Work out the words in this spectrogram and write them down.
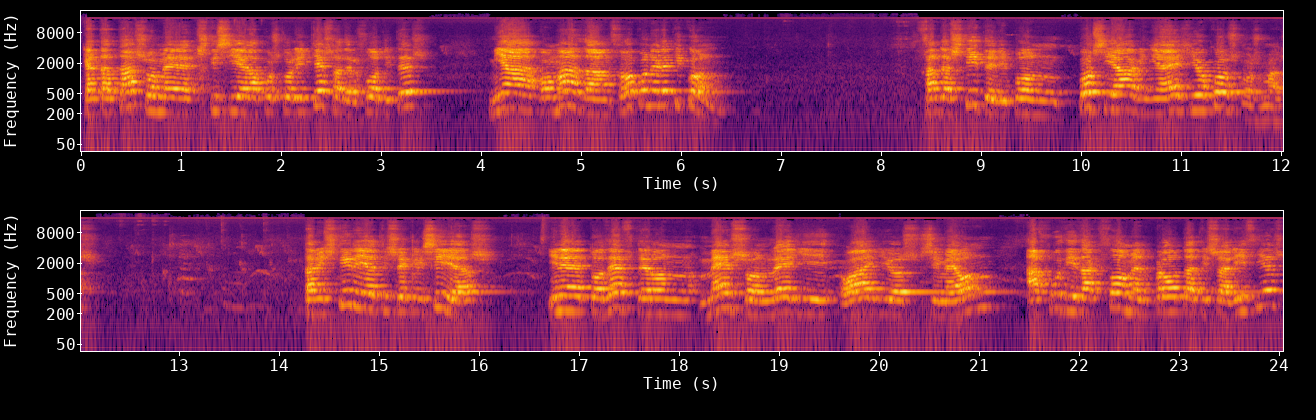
Κατατάσσομαι στις ιεραποστολικές αδελφότητες μια ομάδα ανθρώπων ερετικών. Φανταστείτε λοιπόν πόση άγνοια έχει ο κόσμος μας. Τα μυστήρια της Εκκλησίας είναι το δεύτερον μέσον λέγει ο Άγιος Σιμεών αφού διδαχθόμεν πρώτα τις αλήθειες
